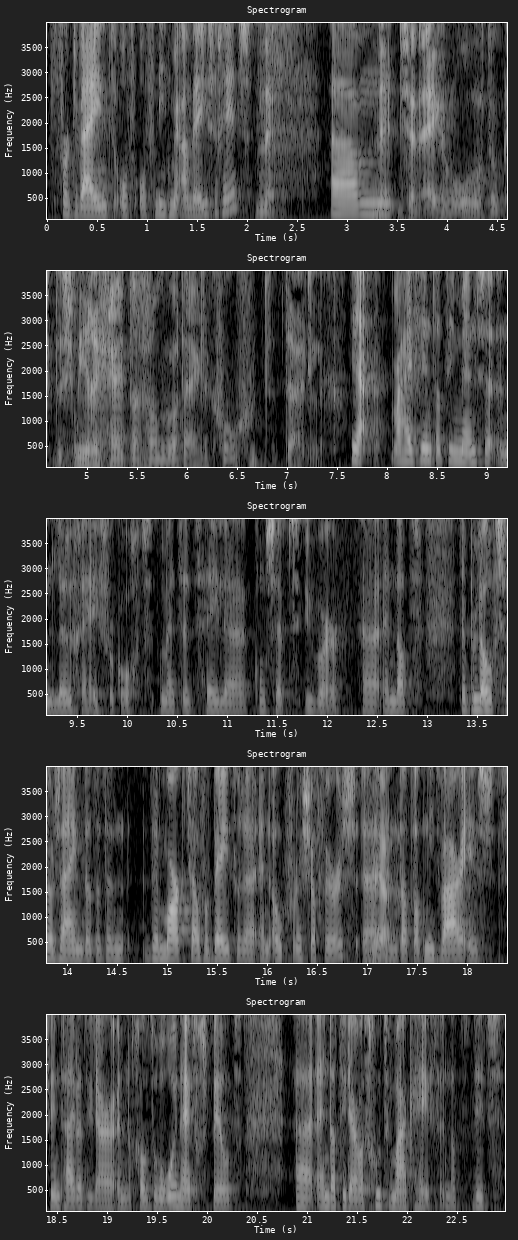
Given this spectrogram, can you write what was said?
verdwijnt of, of niet meer aanwezig is. Nee. Ehm, nee, zijn eigen rol wordt ook, de smerigheid daarvan wordt eigenlijk gewoon goed duidelijk. Ja, maar hij vindt dat die mensen een leugen heeft verkocht met het hele concept Uber. Eh, en dat er beloofd zou zijn dat het een, de markt zou verbeteren en ook voor de chauffeurs. Eh, Ja. En dat dat niet waar is, vindt hij dat hij daar een grote rol in heeft gespeeld. Eh, en dat hij daar wat goed te maken heeft. En dat dit,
